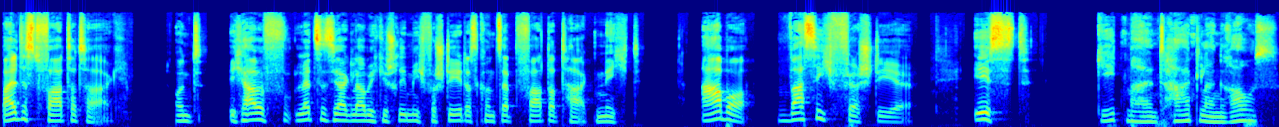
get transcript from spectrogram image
Bald ist Vatertag und ich habe letztes Jahr, glaube ich, geschrieben, ich verstehe das Konzept Vatertag nicht. Aber was ich verstehe, ist, geht mal einen Tag lang raus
